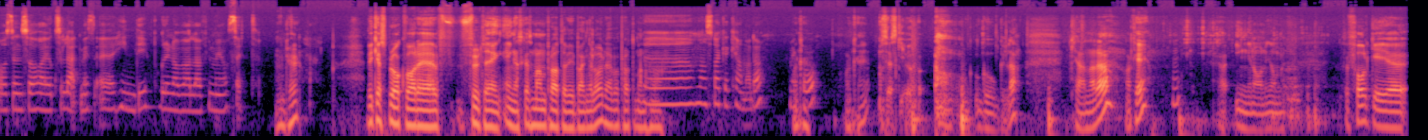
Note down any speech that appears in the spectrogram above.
Och sen så har jag också lärt mig eh, hindi på grund av alla filmer jag har sett. Okej. Vilka språk var det förutom eng- engelska som man pratar vid Bangalore? Där, vad pratar man? Eh, man snackar Kanada med Okej. K. Okej, så jag skriver upp och googla. Kanada, okej. Mm. Jag har ingen aning om. För folk är ju,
